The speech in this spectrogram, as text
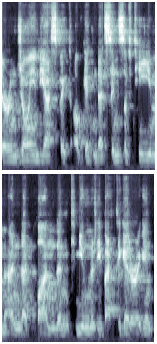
They're enjoying the aspect of getting that sense of team and that bond and community back together again.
